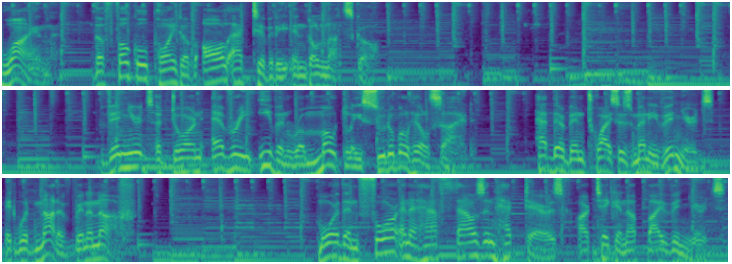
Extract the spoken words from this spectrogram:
Wine, the focal point of all activity in Dolnatsko. Vineyards adorn every even remotely suitable hillside. Had there been twice as many vineyards, it would not have been enough. More than four and a half thousand hectares are taken up by vineyards,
